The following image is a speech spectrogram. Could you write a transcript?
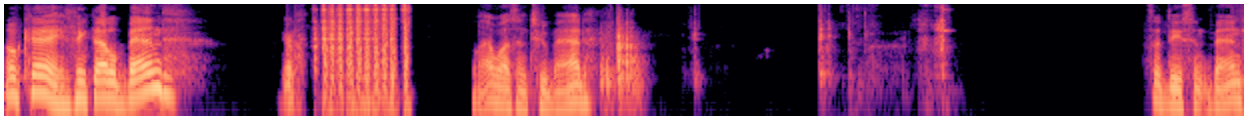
Okay, you think that'll bend? Well, that wasn't too bad. It's a decent bend.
